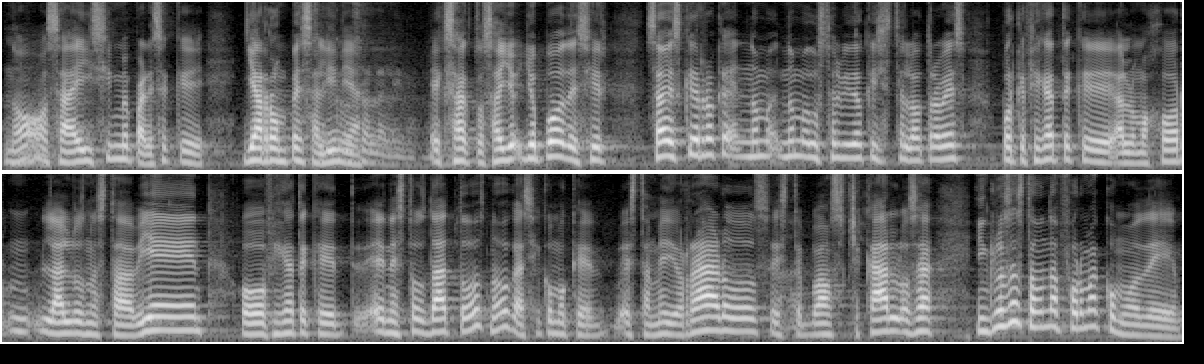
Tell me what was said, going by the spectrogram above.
¿no? O sea, ahí sí me parece que ya rompe esa línea. Exacto. O sea, yo, yo puedo decir, ¿sabes qué, Roque? No, me- no me gustó el video que hiciste la otra vez porque fíjate que a lo mejor la luz no estaba bien o fíjate que en estos datos, ¿no? Así como que están medio raros, este, vamos a checarlo. O sea, incluso hasta una forma como de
